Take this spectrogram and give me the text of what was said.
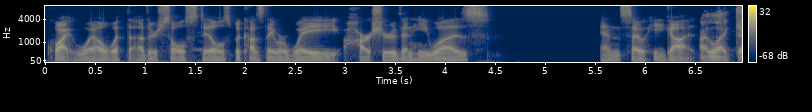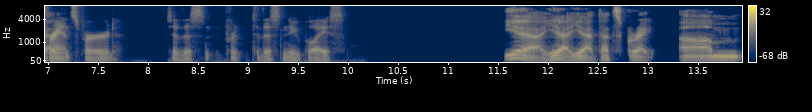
quite well with the other soul steels because they were way harsher than he was. And so he got I like that. transferred to this for, to this new place. Yeah, yeah, yeah. That's great. Um,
